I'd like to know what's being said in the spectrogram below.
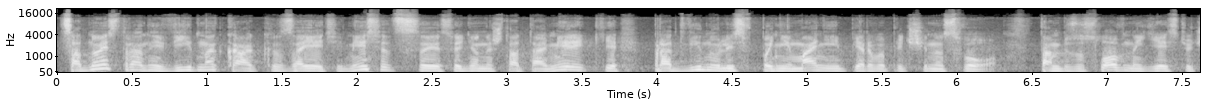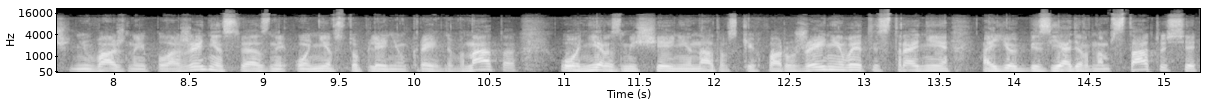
С одной стороны, видно, как за эти месяцы Соединенные Штаты Америки продвинулись в понимании первой причины СВО. Там, безусловно, есть очень важные положения, связанные о невступлении Украины в НАТО, о неразмещении натовских вооружений в этой стране, о ее безъядерном статусе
